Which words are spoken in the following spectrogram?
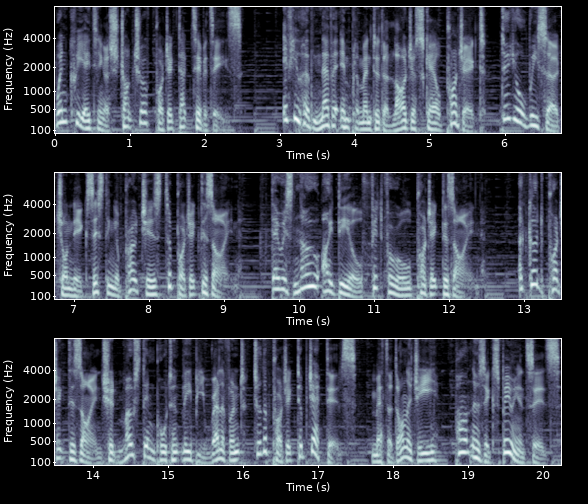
when creating a structure of project activities. If you have never implemented a larger scale project, do your research on the existing approaches to project design. There is no ideal fit-for-all project design. A good project design should most importantly be relevant to the project objectives, methodology, partners' experiences,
